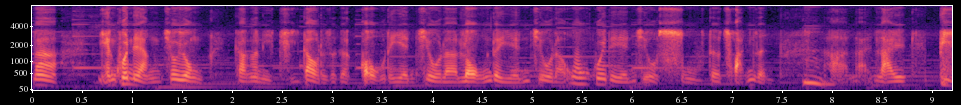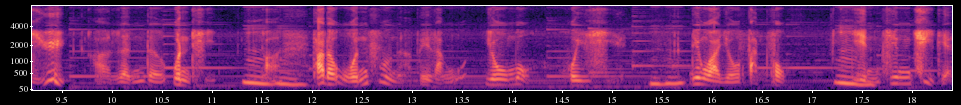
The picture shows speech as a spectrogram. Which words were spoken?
那严坤良就用刚刚你提到的这个狗的研究了、龙的研究了、乌龟的研究、鼠的传人，嗯。啊来来比喻啊人的问题，嗯啊，他的文字呢非常幽默诙谐，另外有反讽，引经据典。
